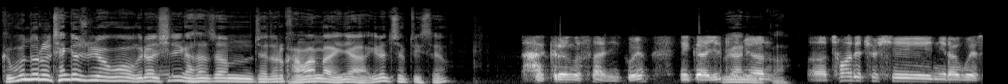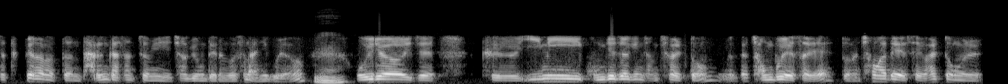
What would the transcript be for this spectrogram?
그분들을 챙겨주려고 이런 신인 가산점 제도를 강화한 거 아니냐 이런 지적도 있어요. 아, 그런 것은 아니고요. 그러니까 아닙니까? 어, 청와대 출신이라고 해서 특별한 어떤 다른 가산점이 적용되는 것은 아니고요. 예. 오히려 이제 그 이미 공개적인 정치 활동, 그러니까 정부에서의 또는 청와대에서의 활동을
